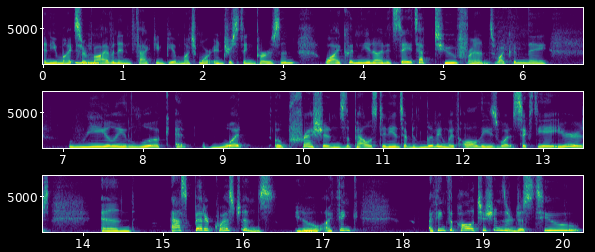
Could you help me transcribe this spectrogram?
and you might survive. Mm-hmm. And in fact, you'd be a much more interesting person. Why couldn't the United States have two friends? Why couldn't they really look at what oppressions the Palestinians have been living with all these, what, 68 years and ask better questions? You know, mm. I think. I think the politicians are just too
